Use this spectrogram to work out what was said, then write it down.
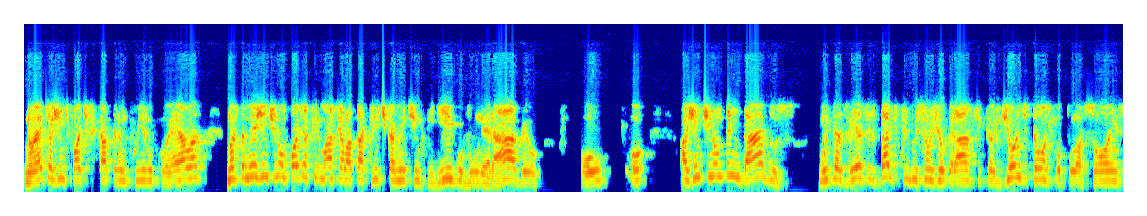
não é que a gente pode ficar tranquilo com ela, mas também a gente não pode afirmar se ela está criticamente em perigo, vulnerável, ou, ou, a gente não tem dados, muitas vezes, da distribuição geográfica, de onde estão as populações,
